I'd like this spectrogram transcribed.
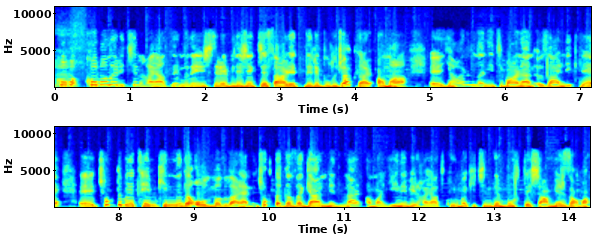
Kova, kovalar için hayatlarını değiştirebilecek cesaretleri bulacaklar ama e, yarından itibaren özellikle e, çok da böyle temkinli de olmalılar. Yani çok da gaza gelmediler ama yeni bir hayat kurmak için de muhteşem bir zaman.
